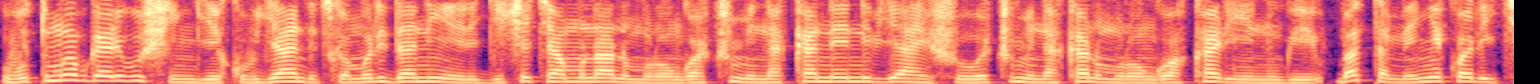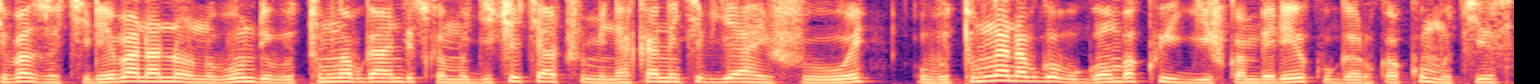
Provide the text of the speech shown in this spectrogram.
Ubutumwa bwari bushingiye ku byanditswe muri daniyeli igice cya munani umurongo wa cumi na kane n'ibyahishuwe cumi na kane umurongo wa karindwi batamenye ko ari ikibazo kireba nanone ubundi butumwa bwanditswe mu gice cya cumi na kane cy'ibyahishuwe ubutumwa nabwo bugomba kwigishwa mbere yo kugaruka k'umukiza.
